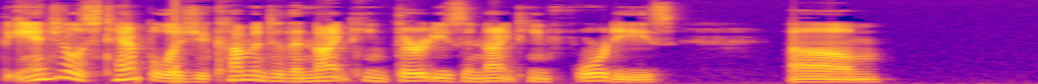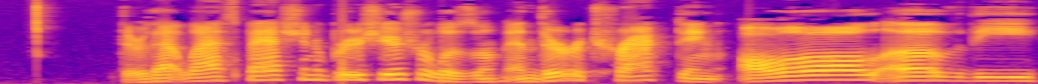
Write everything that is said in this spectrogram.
the Angelus Temple, as you come into the 1930s and 1940s, um, they're that last bastion of British Israelism, and they're attracting all of the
